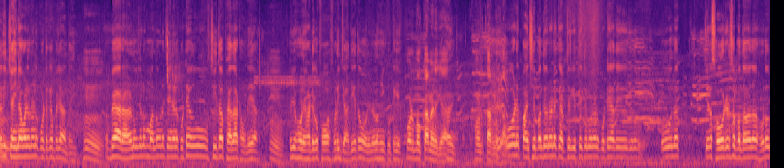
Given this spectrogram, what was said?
ਕਦੀ ਚਾਈਨਾ ਵਾਲੇ ਉਹਨਾਂ ਨੂੰ ਕੁੱਟ ਕੇ ਭਜਾਉਂਦੇ ਸੀ। ਬਿਹਾਰ ਵਾਲਿਆਂ ਨੂੰ ਚਲੋ ਮੰਨ ਲਓ ਉਹਨੇ ਚਾਈਨਾ ਨੂੰ ਕੁੱਟਿਆ ਉਹ ਉਸ ਚੀਜ਼ ਦਾ ਫਾਇਦਾ ਉਠਾਉਂਦੇ ਆ। ਹੂੰ। ਵੀ ਜੇ ਹੁਣ ਸਾਡੇ ਕੋਲ ਫੋਰਸ ਥੋੜੀ ਜ਼ਿਆਦੀ ਹੈ ਤਾਂ ਹੁਣ ਇਹਨਾਂ ਨੂੰ ਅਸੀਂ ਕੁੱਟੀਏ। ਹੁਣ ਮੌਕਾ ਮਿਲ ਗਿਆ। ਹਾਂਜੀ। ਹੁਣ ਕਰ ਲਓ ਉਹ ਜਿਹੜੇ ਪੰਜ ਛੇ ਬੰਦੇ ਉਹਨਾਂ ਨੇ ਕੈਪਚਰ ਕੀਤੇ ਚਲੋ ਉਹਨਾਂ ਨੂੰ ਕੁੱਟਿਆ ਤੇ ਜਦੋਂ ਉਹ ਉਹਨਾਂ ਜਿਹੜਾ 100 150 ਬੰਦਾ ਉਹਦਾ ਥੋੜਾ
